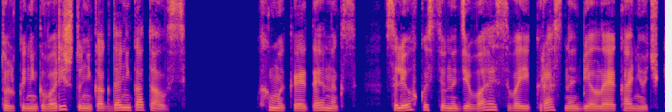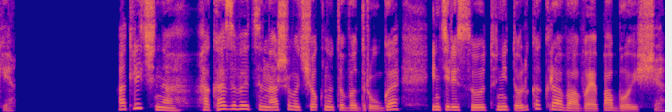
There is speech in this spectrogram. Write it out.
«Только не говори, что никогда не каталась», — хмыкает Энакс, с легкостью надевая свои красно-белые конечки. Отлично. Оказывается, нашего чокнутого друга интересуют не только кровавое побоище.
